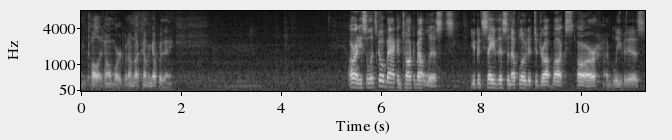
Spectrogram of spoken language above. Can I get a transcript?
and call it homework, but I'm not coming up with any. Alrighty, so let's go back and talk about lists. You could save this and upload it to Dropbox R, I believe it is.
